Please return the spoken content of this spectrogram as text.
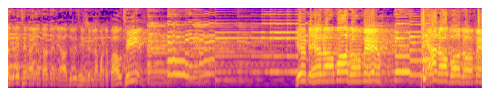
બાપુની છે ને અહીંયા દાદાની હાજરી થઈ છે એટલા માટે ભાવથી. એ ભેરાવા રમે ભેરાવા રમે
